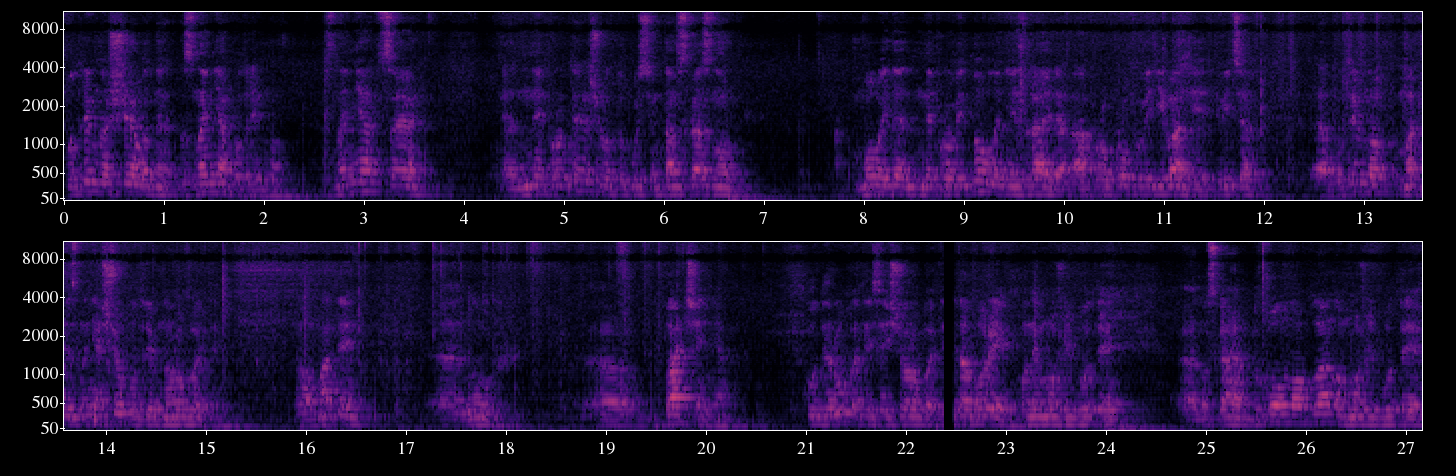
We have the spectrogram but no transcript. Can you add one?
потрібно ще одне знання потрібно. Знання це е, не про те, що, допустимо, там сказано, мова йде не про відновлення Ізраїля, а про проповідь Євангелія. Дивіться, е, потрібно мати знання, що потрібно робити. Мати е, ну, е, бачення, куди рухатися і що робити. Табори вони можуть бути, е, ну скажімо, духовного плану, можуть бути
